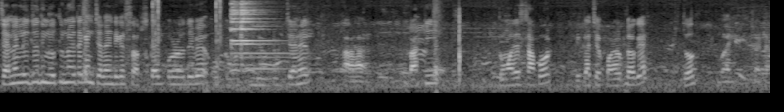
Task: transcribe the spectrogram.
চ্যানেলে যদি নতুন হয়ে থাকেন চ্যানেলটিকে সাবস্ক্রাইব করে দেবে ওকে ইউটিউব চ্যানেল আর বাকি তোমাদের সাপোর্ট ঠিক আছে, পরের ব্লগে তো বাই টাটা।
